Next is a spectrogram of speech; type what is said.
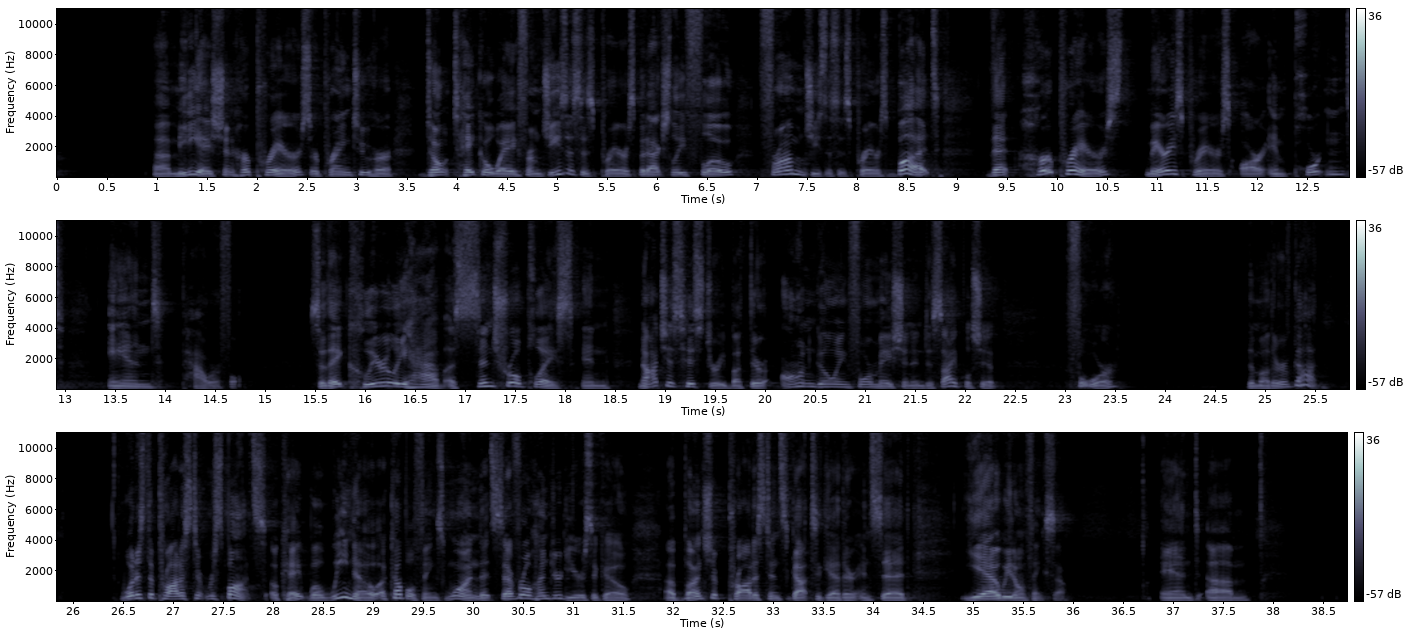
uh, mediation, her prayers, or praying to her, don't take away from Jesus' prayers, but actually flow from Jesus' prayers. But that her prayers, Mary's prayers, are important and powerful. So they clearly have a central place in not just history, but their ongoing formation and discipleship for the Mother of God. What is the Protestant response? Okay, well, we know a couple things. One, that several hundred years ago, a bunch of Protestants got together and said, Yeah, we don't think so. And, um,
